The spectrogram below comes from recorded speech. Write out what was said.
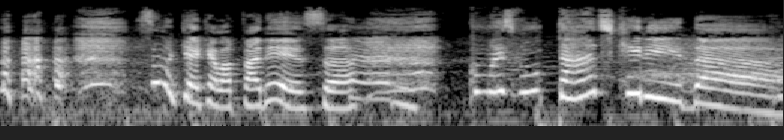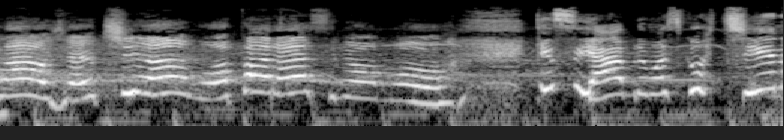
Você não quer que ela apareça? Com mais vontade, querida! Cláudia, eu te amo! Aparece, meu amor! Que se abram as cortinas!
